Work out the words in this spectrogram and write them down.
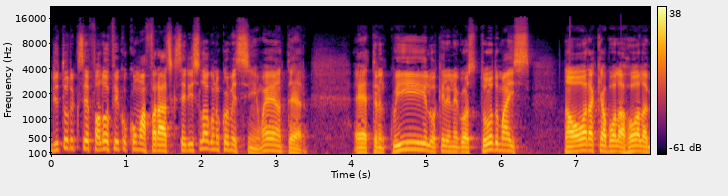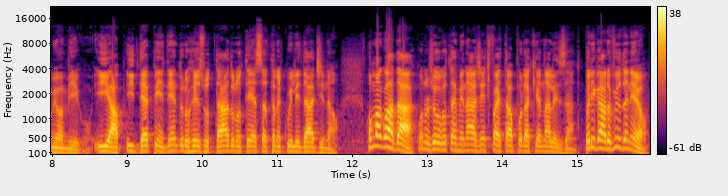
de tudo que você falou, eu fico com uma frase que você disse logo no comecinho. É, Antero. É tranquilo, aquele negócio todo, mas na hora que a bola rola, meu amigo, e, a, e dependendo do resultado, não tem essa tranquilidade, não. Vamos aguardar. Quando o jogo terminar, a gente vai estar por aqui analisando. Obrigado, viu, Daniel?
